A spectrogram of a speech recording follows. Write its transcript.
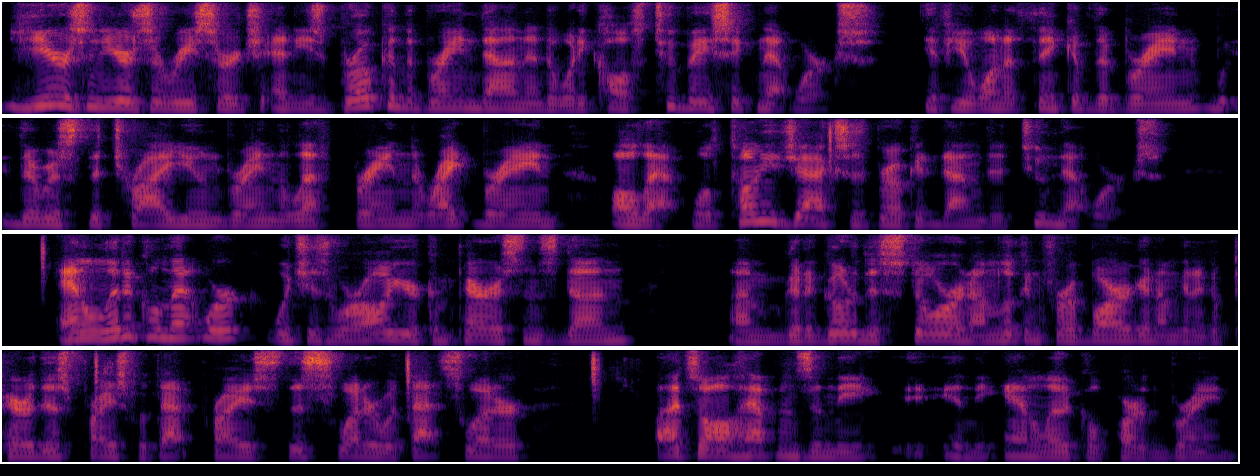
years and years of research, and he's broken the brain down into what he calls two basic networks. If you want to think of the brain, there was the triune brain, the left brain, the right brain, all that. Well, Tony Jacks has broken it down into two networks: analytical network, which is where all your comparisons done I'm going to go to the store and I'm looking for a bargain. I'm going to compare this price with that price, this sweater with that sweater. That's all happens in the in the analytical part of the brain.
